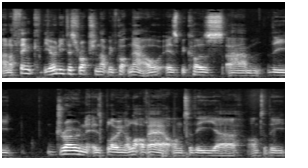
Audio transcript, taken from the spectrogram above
And I think the only disruption that we've got now is because um, the drone is blowing a lot of air onto the uh, onto the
